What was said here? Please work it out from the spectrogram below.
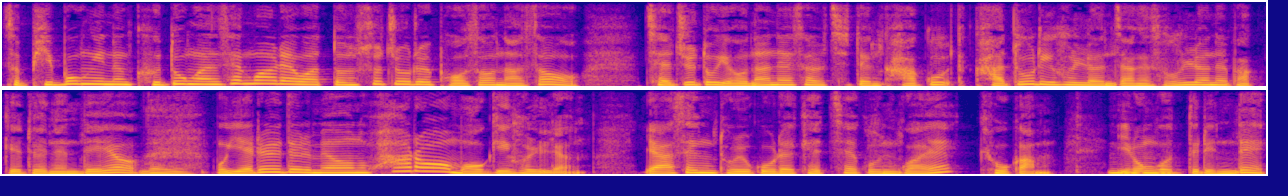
그래서 비봉이는 그동안 생활해왔던 수조를 벗어나서 제주도 연안에 설치된 가구, 가두리 훈련장에서 훈련을 받게 되는데요. 네. 뭐 예를 들면 활어 먹이 훈련, 야생 돌고래 개체군과의 교감 이런 음. 것들인데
